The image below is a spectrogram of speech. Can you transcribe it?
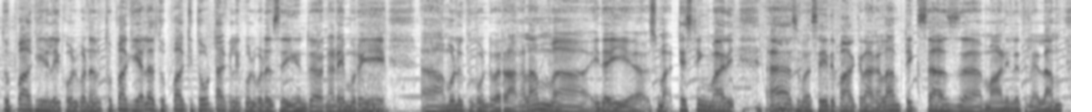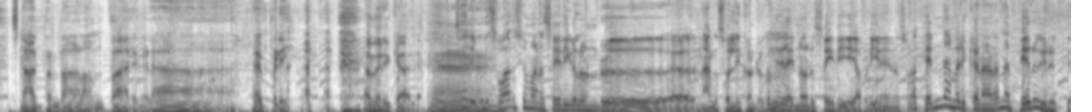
துப்பாக்கிகளை கொள்வனம் துப்பாக்கி அல்ல துப்பாக்கி தோட்டாக்களை கொள்வனம் செய்கின்ற நடைமுறையை அமலுக்கு கொண்டு வர்றாங்களாம். இதை சும்மா டெஸ்டிங் மாதிரி சும்மா செய்து பார்க்கறாங்களாம். டெக்சாஸ் மாநிலத்துல எல்லாம் ஸ்டார்ட் பண்றாங்களாம். பாருங்களேன் அஹ், எப்படி? அமெரிக்காவில். சுவாரஸ்யமான செய்திகள் ஒன்று அஹ், நாங்க சொல்லிக் கொண்டிருக்கோம். இதுல இன்னொரு செய்தி அப்படின்னு என்ன சொன்னா தென் அமெரிக்க நாடான பெரு இருக்கு.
